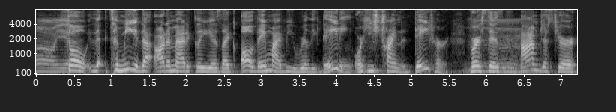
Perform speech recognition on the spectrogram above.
Oh yeah So th- to me, that automatically is like, oh, they might be really dating, or he's trying to date her. Versus, Mm. I'm just your,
